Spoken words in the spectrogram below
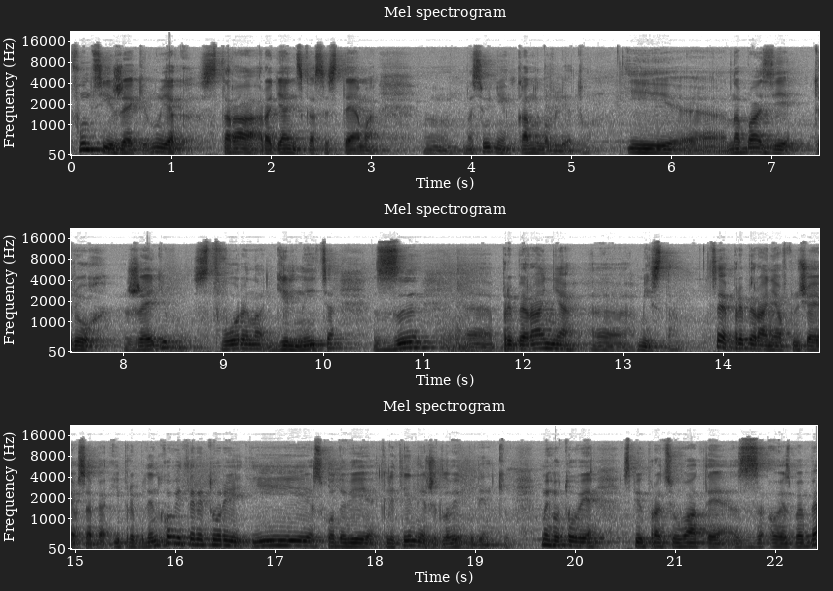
функції ЖЕКів, ну як стара радянська система, на сьогодні канула в літу. І на базі трьох ЖЕДів створена дільниця з прибирання міста. Це прибирання включає в себе і прибудинкові території, і сходові клітини житлових будинків. Ми готові співпрацювати з ОСББ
